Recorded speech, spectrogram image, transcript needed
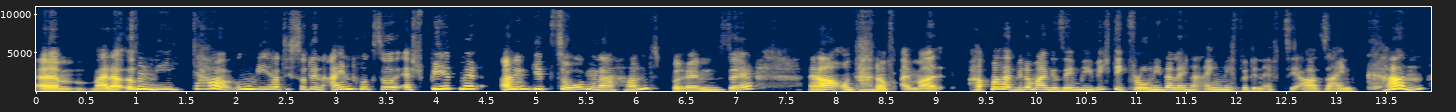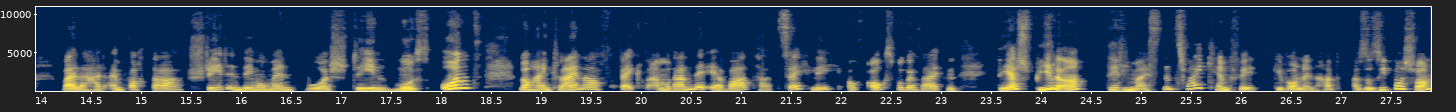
ähm, weil er irgendwie, ja, irgendwie hatte ich so den Eindruck, so er spielt mit angezogener Handbremse, ja, und dann auf einmal hat man halt wieder mal gesehen, wie wichtig Flo Niederlechner eigentlich für den FCA sein kann, weil er halt einfach da steht in dem Moment, wo er stehen muss. Und noch ein kleiner Fakt am Rande, er war tatsächlich auf Augsburger Seiten der Spieler, der die meisten Zweikämpfe gewonnen hat. Also sieht man schon,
